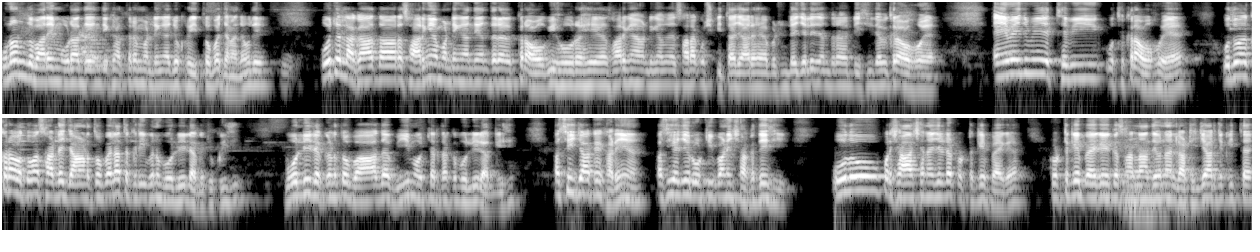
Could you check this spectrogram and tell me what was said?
ਉਹਨਾਂ ਨੂੰ ਦੁਬਾਰੇ ਮੋੜਾ ਦੇਣ ਦੀ ਖਾਤਰ ਮੰਡੀਆਂ 'ਚੋਂ ਖਰੀਦ ਤੋਂ ਭੱਜਣਾ ਚਾਹੁੰਦੇ ਉਹ 'ਚ ਲਗਾਤਾਰ ਸਾਰੀਆਂ ਮੰਡੀਆਂ ਦੇ ਅੰਦਰ ਘਰਾਓ ਵੀ ਹੋ ਰਹੇ ਆ, ਸਾਰੀਆਂ ਮੰਡੀਆਂ ਦੇ ਸਾਰਾ ਕੁਝ ਕੀਤਾ ਜਾ ਰਿਹਾ ਬਠਿੰਡੇ ਜ਼ਿਲ੍ਹੇ ਦੇ ਅੰਦਰ ਡੀਸੀ ਦਾ ਵੀ ਘਰਾਓ ਹੋਇਆ। ਐਵੇਂ ਜਿਵੇਂ ਇੱਥੇ ਵੀ ਉੱਥੇ ਘਰਾਓ ਹੋਇਆ ਉਦੋਂ ਇਹ ਘਰਾਓ ਤੋਂ ਬਾਅਦ ਸਾਡੇ ਜਾਣ ਤੋਂ ਪਹਿਲਾਂ ਤਕਰੀਬਨ ਬੋਲੀ ਲੱਗ ਚੁੱਕੀ ਸੀ। ਬੋਲੀ ਲੱਗਣ ਤੋਂ ਬਾਅਦ 20 ਮੋਚਰ ਤੱਕ ਬੋਲੀ ਲੱਗ ਗਈ ਸੀ। ਅਸੀਂ ਜਾ ਕੇ ਖੜੇ ਆ ਅਸੀਂ ਅਜੇ ਰੋਟੀ ਪਾਣੀ ਛਕਦੇ ਸੀ। ਉਦੋਂ ਪ੍ਰਸ਼ਾਸਨ ਹੈ ਜਿਹੜਾ ਟੁੱਟ ਕੇ ਪੈ ਗਿਆ। ਟੁੱਟ ਕੇ ਪੈ ਗਏ ਕਿਸਾਨਾਂ ਦੇ, ਉਹਨਾਂ ਨੇ ਲਾਠੀਚਾਰਜ ਕੀਤਾ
